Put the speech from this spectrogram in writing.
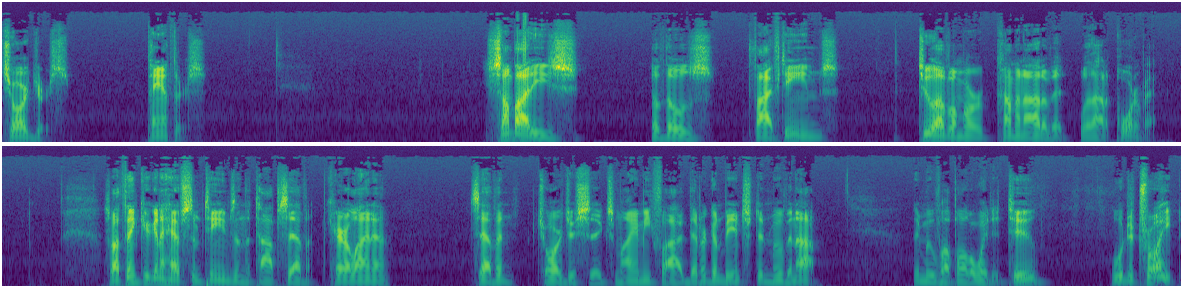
Chargers, Panthers. Somebody's of those five teams, two of them are coming out of it without a quarterback. So I think you're going to have some teams in the top seven. Carolina, seven, Chargers, six, Miami, five, that are going to be interested in moving up. They move up all the way to two. Will Detroit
